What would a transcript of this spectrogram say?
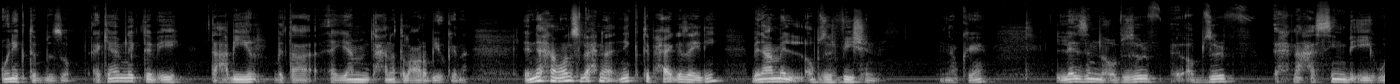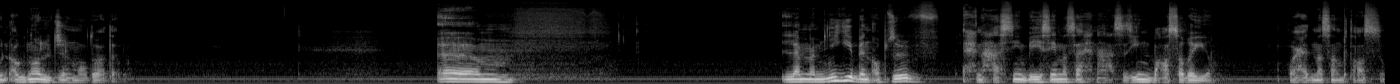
ونكتب بالظبط. أكيد بنكتب إيه؟ تعبير بتاع أيام امتحانات العربي وكده. لأن إحنا وانس إحنا نكتب حاجة زي دي بنعمل observation. أوكي؟ لازم نوبزرف observe إحنا حاسين بإيه ونأكنولج الموضوع ده. أم لما بنيجي بنوبزرف إحنا حاسين بإيه؟ زي مثلا إحنا حاسين بعصبية. واحد مثلا بتعصب.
